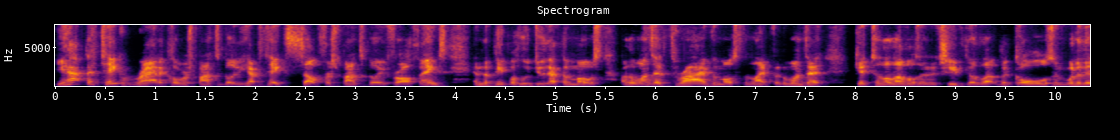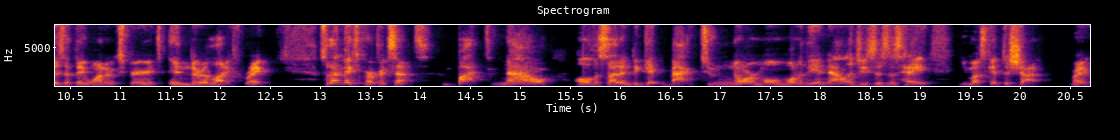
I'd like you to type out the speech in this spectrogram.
you have to take radical responsibility. You have to take self responsibility for all things. And the people who do that the most are the ones that thrive the most in life. They're the ones that get to the levels and achieve the, the goals and what it is that they want to experience in their life. Right. So that makes perfect sense. But now, all of a sudden, to get back to normal, one of the analogies is, is hey, you must get the shot. Right.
